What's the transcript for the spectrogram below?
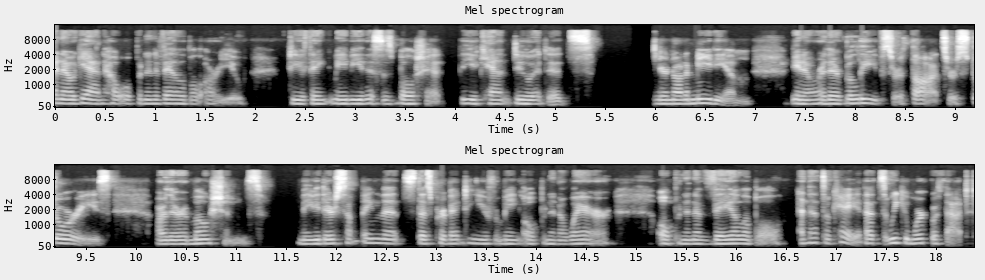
And now, again, how open and available are you? Do you think maybe this is bullshit that you can't do it? It's you're not a medium, you know, are there beliefs or thoughts or stories? Are there emotions? Maybe there's something that's that's preventing you from being open and aware, open and available. And that's okay. That's we can work with that.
